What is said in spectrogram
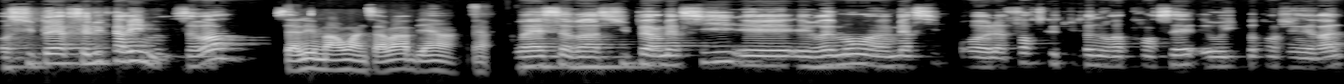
Oh, super. Salut Karim. Ça va? Salut Marwan. Ça va bien, Ouais, ça va. Super. Merci. Et, vraiment, euh, merci pour euh, la force que tu donnes au rap français et au hip-hop en général.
